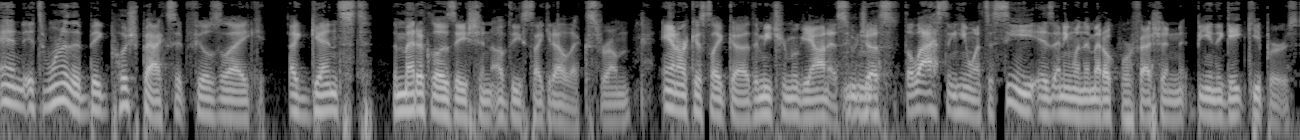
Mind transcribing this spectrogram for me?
And it's one of the big pushbacks, it feels like, against the medicalization of these psychedelics from anarchists like uh, Dimitri Mugianis, who mm-hmm. just the last thing he wants to see is anyone in the medical profession being the gatekeepers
